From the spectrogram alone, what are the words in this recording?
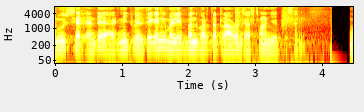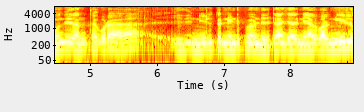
మూసారు అంటే అక్కడి నుంచి వెళ్తే కానీ మళ్ళీ ఇబ్బంది పడతారు రావడం కష్టం అని చెప్పేసి అని. ముందు ఇదంతా కూడా ఇది నీళ్ళతో నిండిపోయి ఉండేది. నీళ్ళ వల్ల నీళ్ళు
